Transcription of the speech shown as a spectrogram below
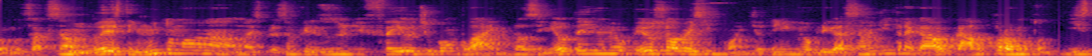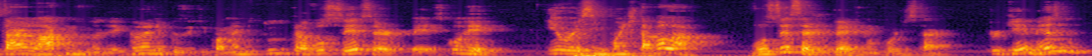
anglo-saxão, em inglês, tem muito uma, uma expressão que eles usam de fail to comply. Então, assim, eu tenho meu, eu sou a Racing Point, eu tenho minha obrigação de entregar o carro pronto e estar lá com os meus mecânicos, equipamento, tudo para você, Sérgio Pérez, correr. E o Racing Point estava lá. Você, Sérgio Pérez, não pôde estar. Por quê mesmo?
